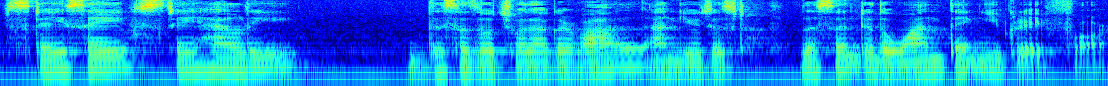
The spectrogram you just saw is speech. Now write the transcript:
stay safe, stay healthy. This is Ujjwal Agarwal, and you just listen to the one thing you crave for.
